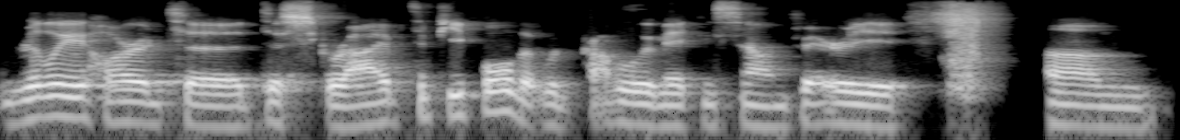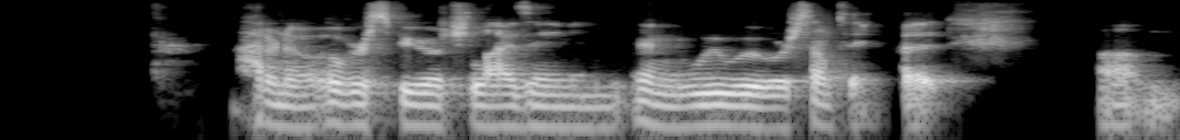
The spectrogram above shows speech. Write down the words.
really hard to describe to people that would probably make me sound very um, I don't know, over spiritualizing and, and woo woo or something. But um,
